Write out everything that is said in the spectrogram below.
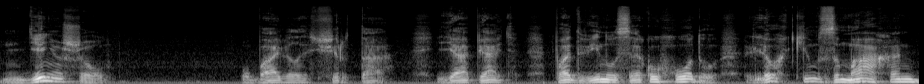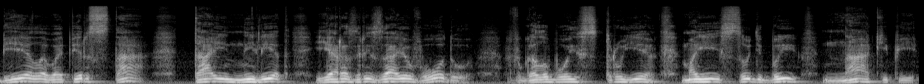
День ушел, убавилась черта. Я опять подвинулся к уходу. Легким взмахом белого перста Тайный лет я разрезаю воду. В голубой струе моей судьбы Накипи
